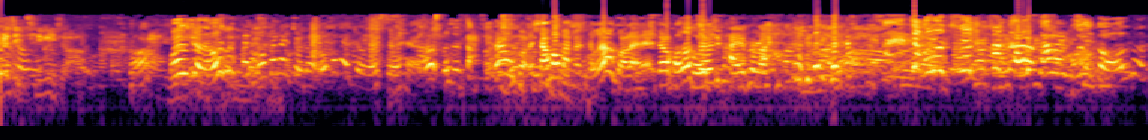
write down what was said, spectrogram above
赶紧听一下。啊！我就觉得，我我本来觉得，我本来觉得是很，就是大家都要过来，小伙伴们都要过来的，然后后头只有去排一盘吧。结果都只看到我三十几个人。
